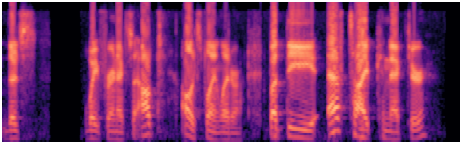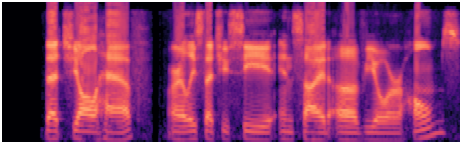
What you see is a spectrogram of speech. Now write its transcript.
There's. Wait for an next. I'll I'll explain later on. But the F-type connector that y'all have, or at least that you see inside of your homes.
